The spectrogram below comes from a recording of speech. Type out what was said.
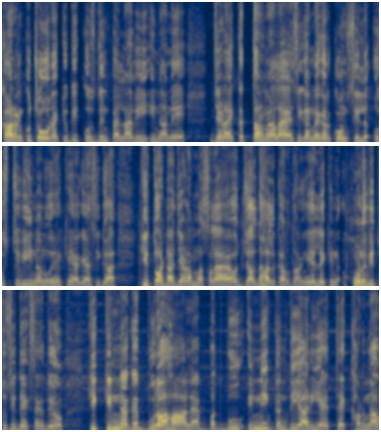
ਕਾਰਨ ਕੁਝ ਹੋਰ ਹੈ? ਕਿਉਂਕਿ ਕੁਝ ਦਿਨ ਪਹਿਲਾਂ ਵੀ ਇਹਨਾਂ ਨੇ ਜਿਹੜਾ ਇੱਕ ਧਰਨਾ ਲਾਇਆ ਸੀਗਾ ਨਗਰ ਕੌਂਸਲ, ਉਸ 'ਚ ਵੀ ਇਹਨਾਂ ਨੂੰ ਇਹ ਕਿਹਾ ਗਿਆ ਸੀਗਾ ਕਿ ਤੁਹਾਡਾ ਜਿਹੜਾ ਮਸਲਾ ਹੈ ਉਹ ਜਲਦ ਹੱਲ ਕਰ ਦਾਂਗੇ। ਲੇਕਿਨ ਹੁਣ ਵੀ ਤੁਸੀਂ ਦੇਖ ਸਕਦੇ ਹੋ ਕਿ ਕਿੰਨਾ ਕੁ ਬੁਰਾ ਹਾਲ ਹੈ। ਬਦਬੂ ਇੰਨੀ ਗੰਦੀ ਆ ਰਹੀ ਹੈ। ਇੱਥੇ ਖੜਨਾ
